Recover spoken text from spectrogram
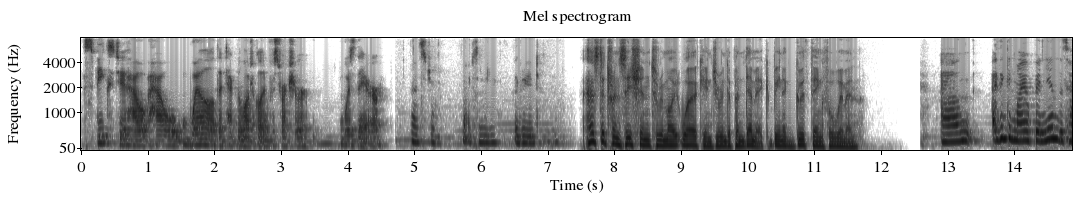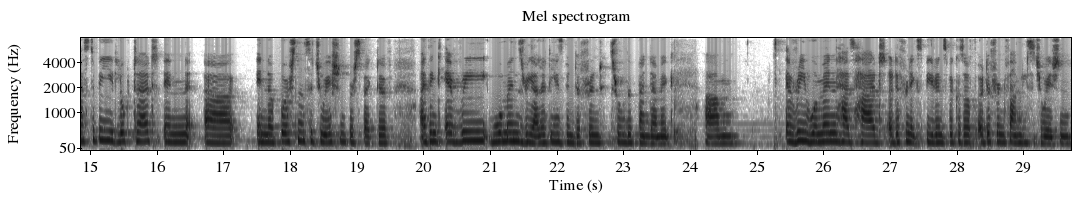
speaks to how, how well the technological infrastructure was there. That's true. Absolutely. Agreed. Has the transition to remote working during the pandemic been a good thing for women? Um, I think, in my opinion, this has to be looked at in uh, in a personal situation perspective. I think every woman's reality has been different through the pandemic. Um, every woman has had a different experience because of a different family situation.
